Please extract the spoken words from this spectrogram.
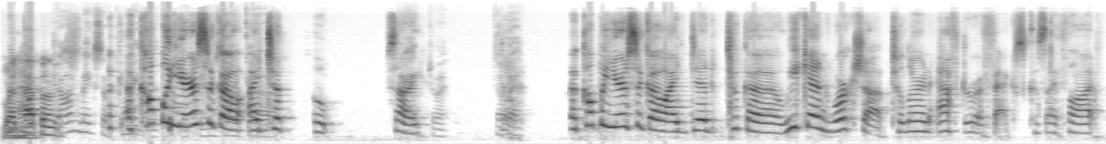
What mm-hmm. happened? John makes a A, a couple years ago, like I a- took. Oh, sorry. Go ahead. No, go. A couple years ago, I did took a weekend workshop to learn After Effects because I thought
